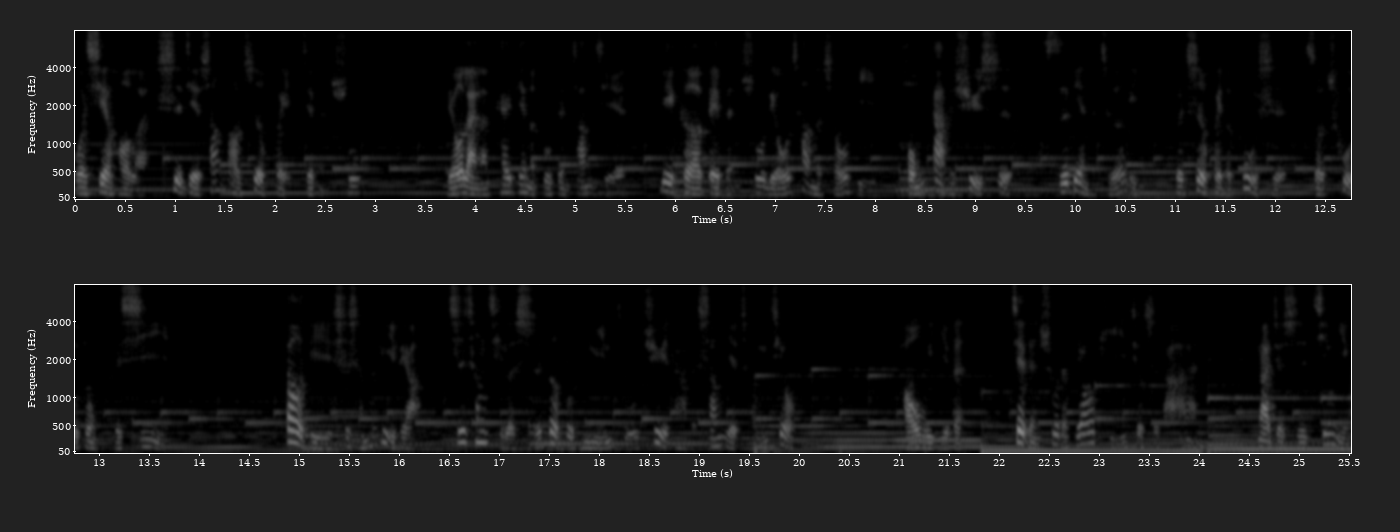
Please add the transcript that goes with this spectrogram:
我邂逅了《世界商报智慧》这本书，浏览了开篇的部分章节，立刻被本书流畅的手笔、宏大的叙事、思辨的哲理和智慧的故事所触动和吸引。到底是什么力量？支撑起了十个不同民族巨大的商业成就。毫无疑问，这本书的标题就是答案，那就是经营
